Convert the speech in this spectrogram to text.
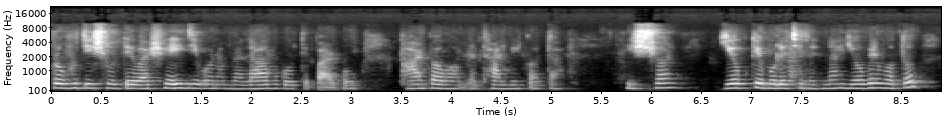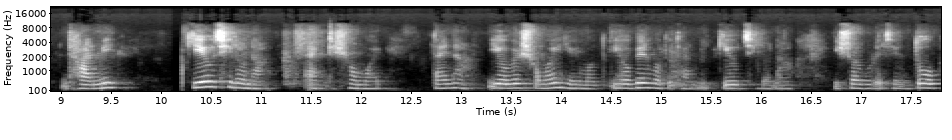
প্রভু যিশুর দেওয়া সেই জীবন আমরা লাভ করতে পারব। আর পাবো আমরা ধার্মিকতা। ঈশ্বর, ইয়বকে বলেছিলেন না, ইয়বের মতো ধার্মিক কেউ ছিল না একটি সময়, তাই না? ইয়বের সময় মতো ইয়বের মতো ধার্মিক কেউ ছিল না, ঈশ্বর বলেছেন। তো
